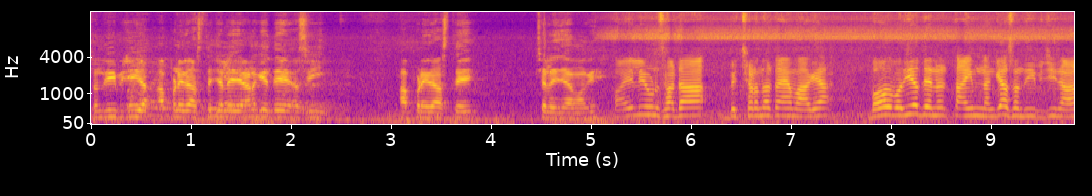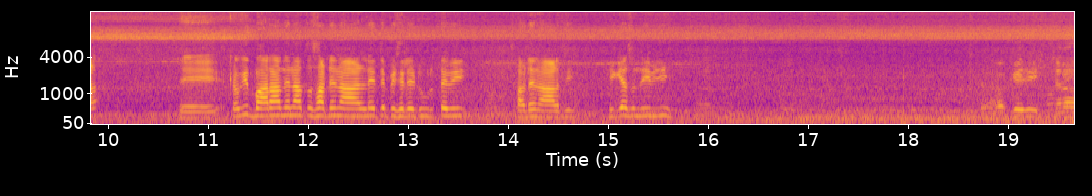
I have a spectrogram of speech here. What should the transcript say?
ਸੰਦੀਪ ਜੀ ਆਪਣੇ ਰਸਤੇ ਚਲੇ ਜਾਣਗੇ ਤੇ ਅਸੀਂ ਆਪਣੇ ਰਸਤੇ ਚਲੇ ਜਾਵਾਂਗੇ। ਫਾਈਨਲੀ ਹੁਣ ਸਾਡਾ ਵਿਛੜਨ ਦਾ ਟਾਈਮ ਆ ਗਿਆ। ਬਹੁਤ ਵਧੀਆ ਦਿਨ ਟਾਈਮ ਲੰਘਿਆ ਸੰਦੀਪ ਜੀ ਨਾਲ। ਤੇ ਕਿਉਂਕਿ 12 ਦਿਨਾਂ ਤੋਂ ਸਾਡੇ ਨਾਲ ਨੇ ਤੇ ਪਿਛਲੇ ਟੂਰ ਤੇ ਵੀ ਸਾਡੇ ਨਾਲ ਸੀ। ਠੀਕ ਹੈ ਸੰਦੀਪ ਜੀ? ਓਕੇ ਜੀ ਚਲੋ।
